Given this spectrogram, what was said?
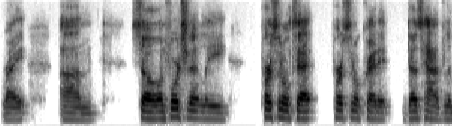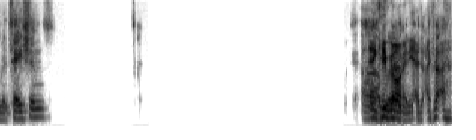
right um, so unfortunately personal debt personal credit does have limitations and uh, keep going. Yeah, I,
